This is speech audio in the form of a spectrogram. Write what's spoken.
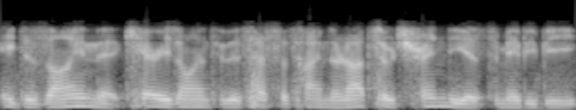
a design that carries on through the test of time. They're not so trendy as to maybe be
